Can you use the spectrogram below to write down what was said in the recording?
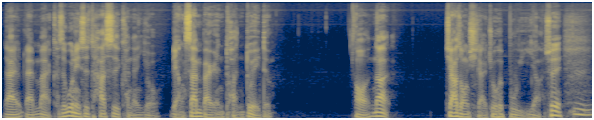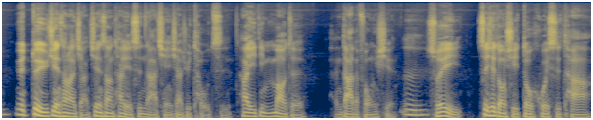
来来卖，可是问题是他是可能有两三百人团队的。哦，那加总起来就会不一样，所以，嗯，因为对于建商来讲，建商他也是拿钱下去投资，他一定冒着很大的风险，嗯，所以这些东西都会是他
